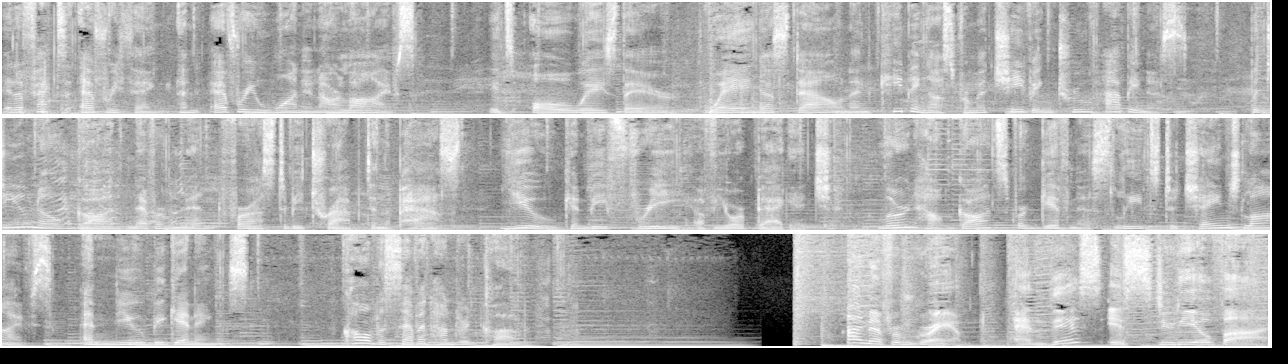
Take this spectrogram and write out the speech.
It affects everything and everyone in our lives. It's always there, weighing us down and keeping us from achieving true happiness. But do you know God never meant for us to be trapped in the past? You can be free of your baggage. Learn how God's forgiveness leads to changed lives and new beginnings. Call the 700 Club. I'm Efrem Graham, and this is Studio 5.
